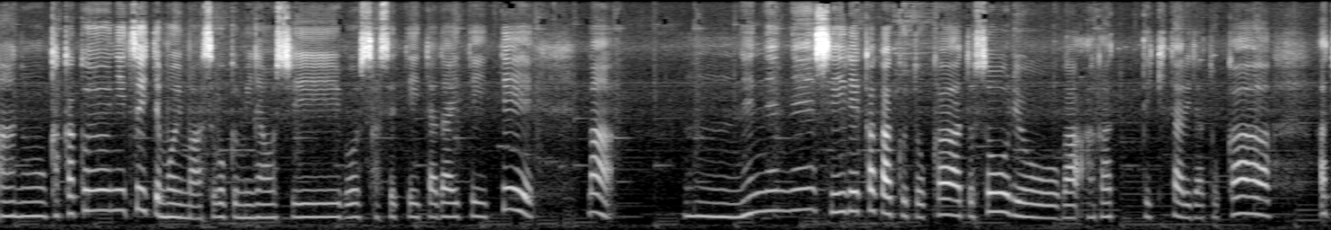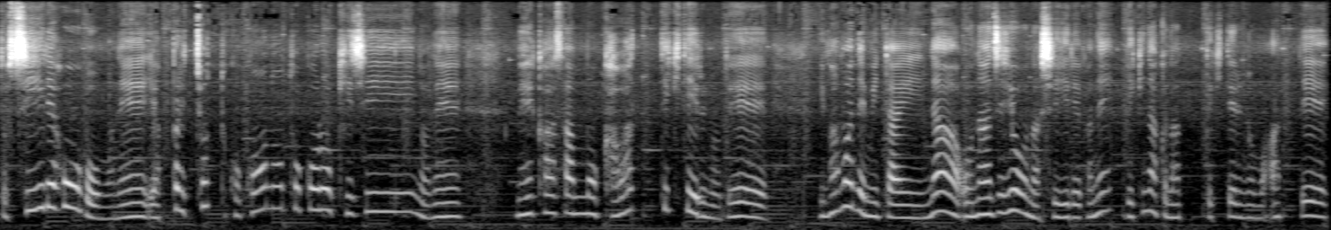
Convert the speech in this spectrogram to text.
あの価格についても今すごく見直しをさせていただいていてまあうん年々ね仕入れ価格とかあと送料が上がってきたりだとかあと仕入れ方法もねやっぱりちょっとここのところ生地のねメーカーさんも変わってきているので今までみたいな同じような仕入れがねできなくなってきてるのもあって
